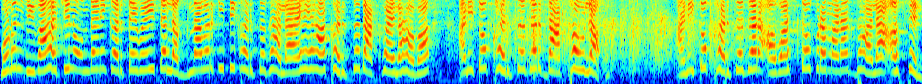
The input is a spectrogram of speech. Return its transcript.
म्हणून विवाहाची नोंदणी करतेवेळी त्या लग्नावर किती खर्च झाला आहे हा खर्च दाखवायला हवा आणि तो खर्च जर दाखवला आणि तो खर्च जर अवास्तव प्रमाणात झाला असेल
